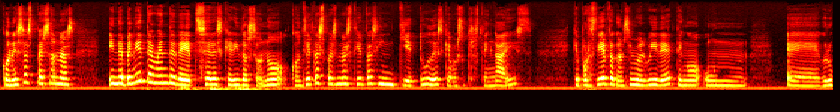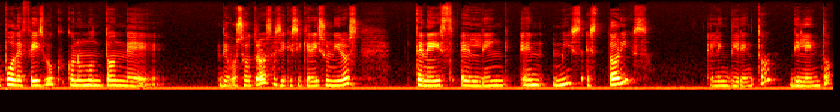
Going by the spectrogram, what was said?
con esas personas, independientemente de seres queridos o no, con ciertas personas ciertas inquietudes que vosotros tengáis. Que por cierto, que no se me olvide, tengo un eh, grupo de Facebook con un montón de, de vosotros, así que si queréis uniros, tenéis el link en mis stories, el link directo, dilento.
